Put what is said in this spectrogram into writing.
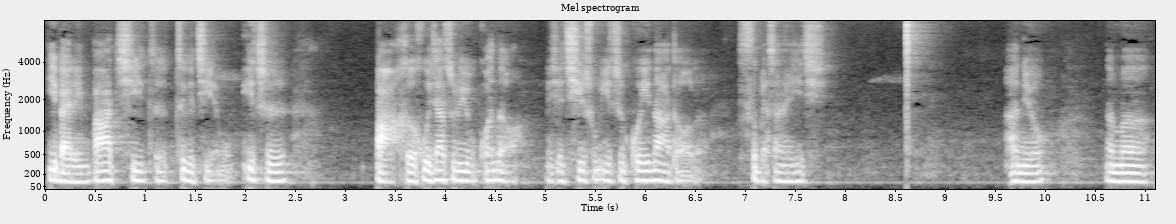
一百零八期的这个节目，一直把和回家之旅有关的啊那些期数，一直归纳到了四百三十一期，很牛。那么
